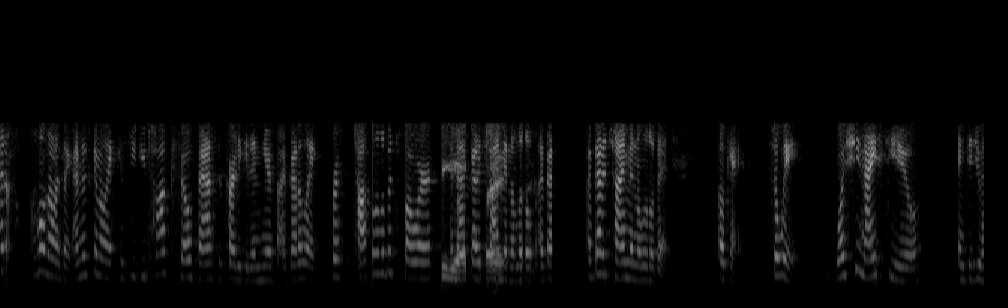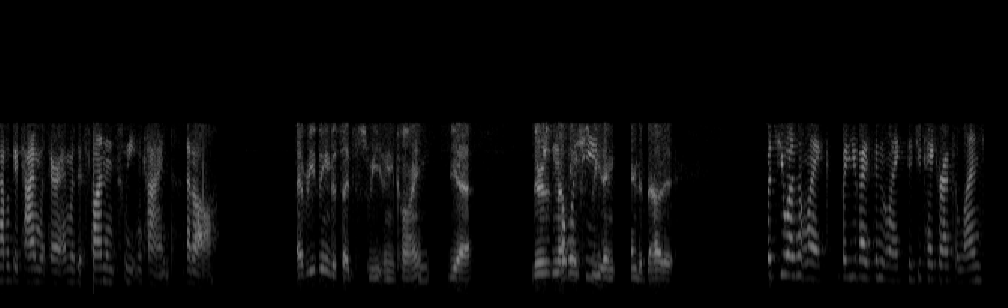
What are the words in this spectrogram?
I don't, hold on one second. I'm just gonna like, cause you you talk so fast, it's hard to get in here. So I've got to like first talk a little bit slower, and Yeah, I've got to chime right. in a little. I've got I've got to chime in a little bit. Okay. So wait, was she nice to you? And did you have a good time with her? And was it fun and sweet and kind at all? everything besides sweet and kind. Yeah, there's nothing she- sweet and kind about it. But she wasn't like. But you guys didn't like. Did you take her out to lunch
